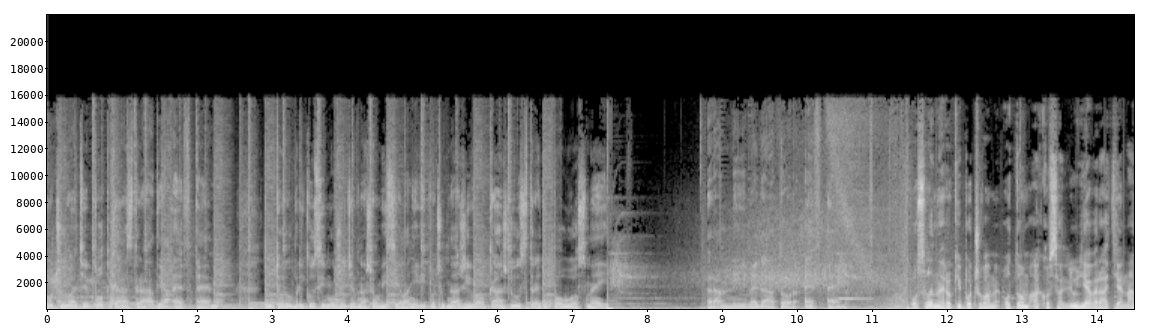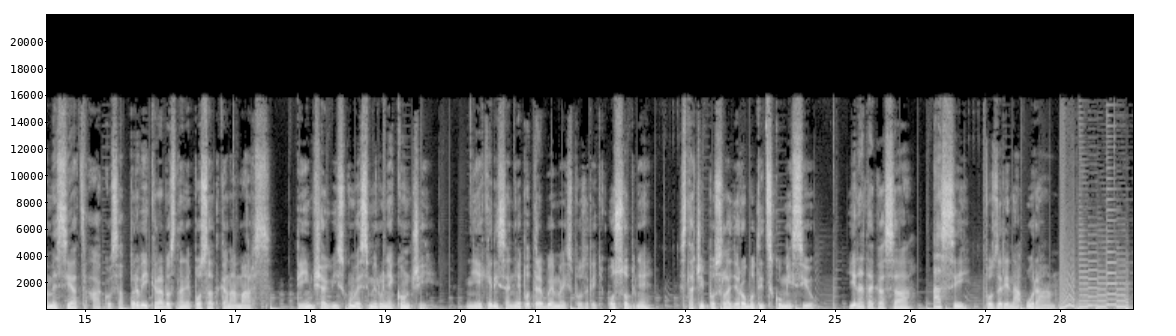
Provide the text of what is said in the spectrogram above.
Počúvate podcast Rádia FM. Túto rubriku si môžete v našom vysielaní vypočuť naživo každú stredu po 8. Ranný vedátor FM. Posledné roky počúvame o tom, ako sa ľudia vrátia na mesiac a ako sa prvýkrát dostane posadka na Mars. Tým však výskum vesmíru nekončí. Niekedy sa nepotrebujeme ísť pozrieť osobne, stačí poslať robotickú misiu. Jedna taká sa asi pozrie na Urán.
